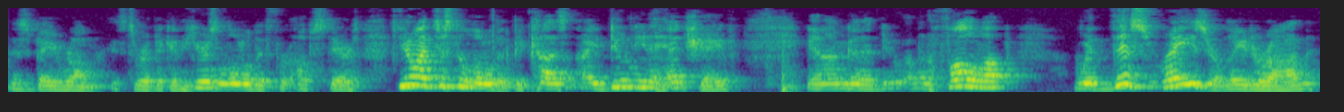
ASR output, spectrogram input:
this bay rum. It's terrific. And here's a little bit for upstairs. You know what? Just a little bit because I do need a head shave, and I'm gonna do. I'm gonna follow up with this razor later on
